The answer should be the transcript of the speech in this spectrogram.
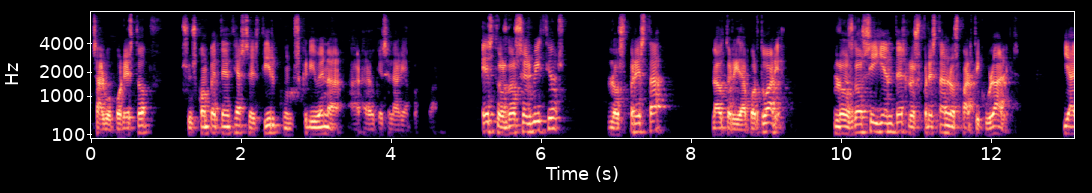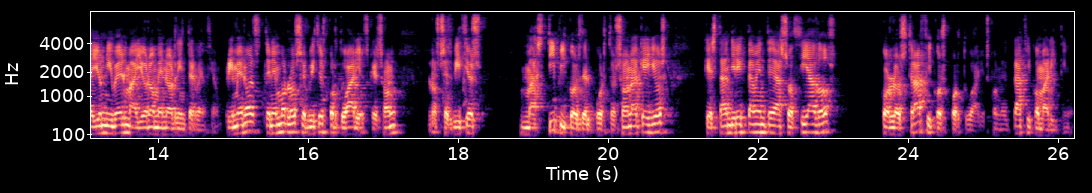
salvo por esto, sus competencias se circunscriben a, lo que es el área portuaria. Estos dos servicios los presta la autoridad portuaria. Los dos siguientes los prestan los particulares y hay un nivel mayor o menor de intervención. Primero tenemos los servicios portuarios, que son los servicios más típicos del puerto. Son aquellos que están directamente asociados con los tráficos portuarios, con el tráfico marítimo.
